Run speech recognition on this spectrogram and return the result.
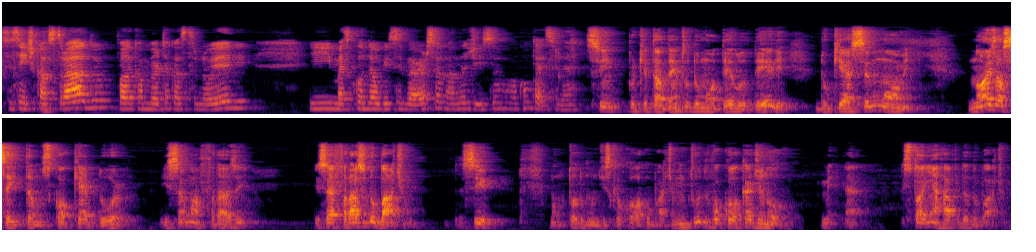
se sente castrado, fala que a mulher tá castrando ele. E, mas quando é o vice-versa, nada disso acontece, né? Sim, porque está dentro do modelo dele do que é ser um homem. Nós aceitamos qualquer dor. Isso é uma frase. Isso é a frase do Batman. Se, bom, todo mundo diz que eu coloco o Batman em tudo, vou colocar de novo. É, historinha rápida do Batman.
